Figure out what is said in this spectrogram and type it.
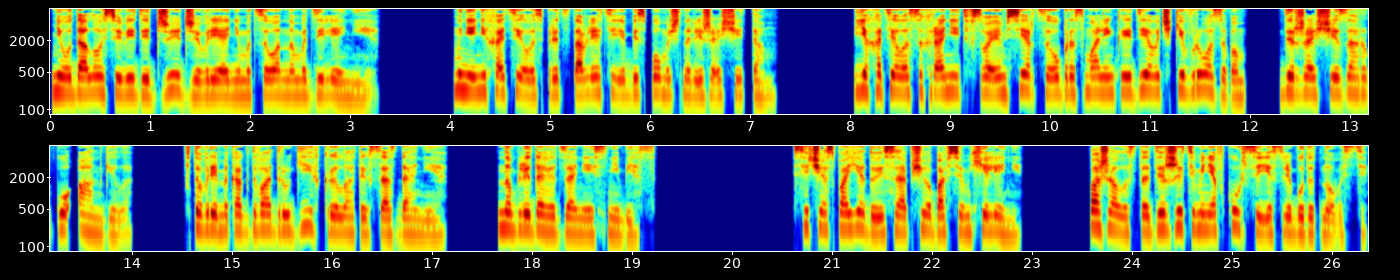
не удалось увидеть Джиджи в реанимационном отделении. Мне не хотелось представлять ее беспомощно лежащей там. Я хотела сохранить в своем сердце образ маленькой девочки в розовом, держащей за руку ангела, в то время как два других крылатых создания наблюдают за ней с небес. Сейчас поеду и сообщу обо всем Хелене. Пожалуйста, держите меня в курсе, если будут новости.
